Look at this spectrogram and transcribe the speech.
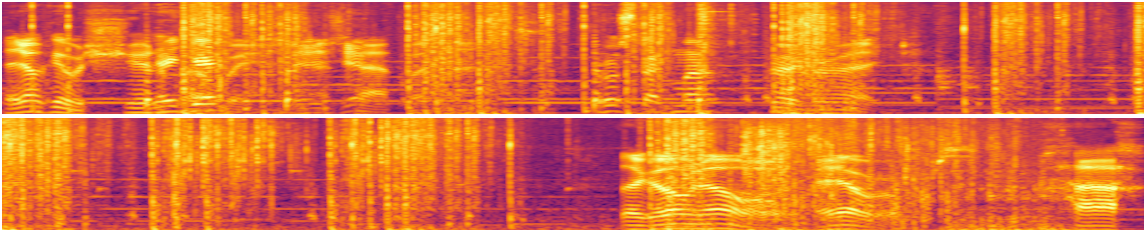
They don't give a shit about being an attack by. Correct. Like, oh no, arrows. Ha.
